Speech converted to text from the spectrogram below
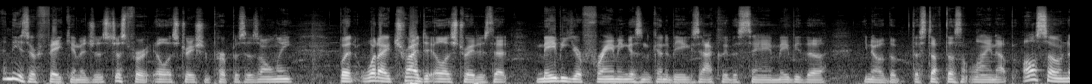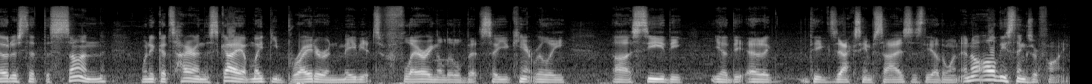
and these are fake images just for illustration purposes only. But what I tried to illustrate is that maybe your framing isn't going to be exactly the same. Maybe the, you know, the, the stuff doesn't line up. Also notice that the sun, when it gets higher in the sky, it might be brighter and maybe it's flaring a little bit, so you can't really uh, see the, you know, the, uh, the exact same size as the other one. And all these things are fine.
